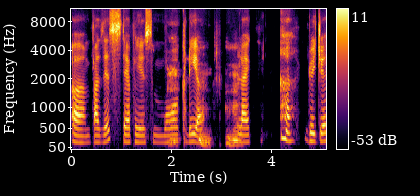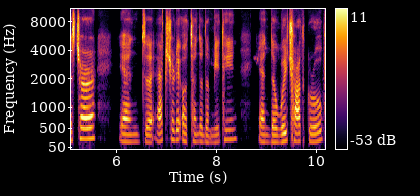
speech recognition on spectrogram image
um but this step is more clear. Mhm. Like register and uh, actually attend the meeting and the WeChat group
